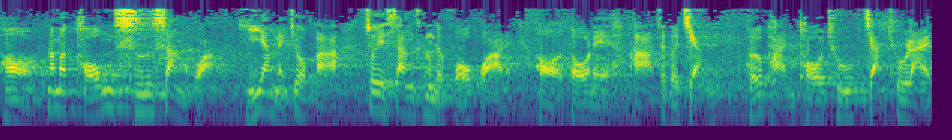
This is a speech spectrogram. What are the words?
哦，那么同时上法一样呢，就把最上乘的佛法呢，哦，都呢啊这个讲和盘托出讲出来。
